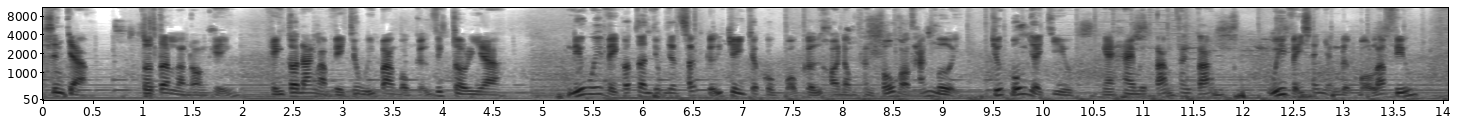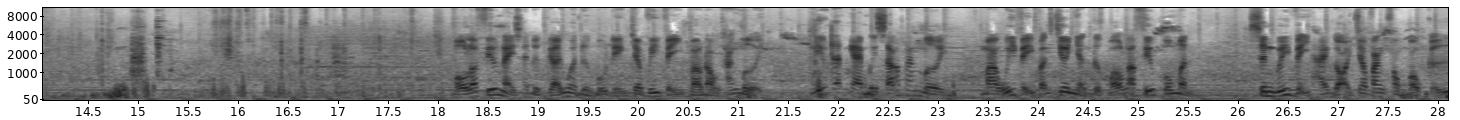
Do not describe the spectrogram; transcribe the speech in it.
Xin chào, tôi tên là Đoàn Hiển. Hiện tôi đang làm việc cho Ủy ban bầu cử Victoria. Nếu quý vị có tên trong danh sách cử tri cho cuộc bầu cử Hội đồng thành phố vào tháng 10, trước 4 giờ chiều, ngày 28 tháng 8, quý vị sẽ nhận được bộ lá phiếu. Bộ lá phiếu này sẽ được gửi qua đường bưu điện cho quý vị vào đầu tháng 10. Nếu đến ngày 16 tháng 10 mà quý vị vẫn chưa nhận được bộ lá phiếu của mình, xin quý vị hãy gọi cho văn phòng bầu cử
